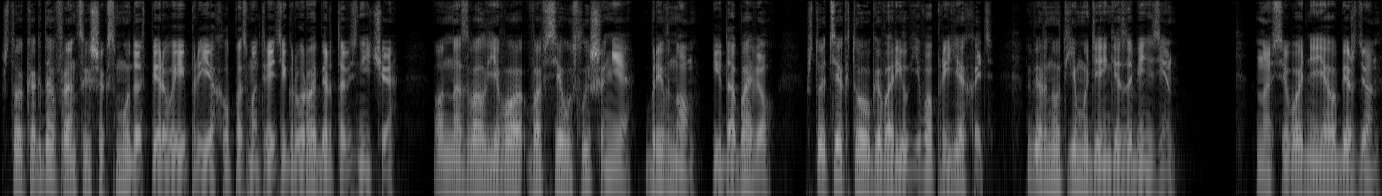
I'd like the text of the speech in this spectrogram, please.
что когда Францишек Смуда впервые приехал посмотреть игру Роберта в Зниче, он назвал его во всеуслышание бревном и добавил, что те, кто уговорил его приехать, вернут ему деньги за бензин. Но сегодня я убежден,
